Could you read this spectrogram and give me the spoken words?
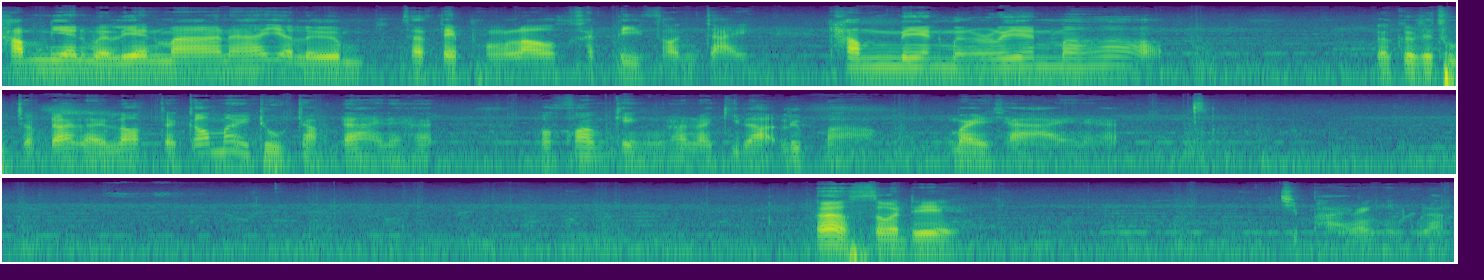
ทำเนียนเหมือนเรียนมานะฮะอย่าลืมสเต็ปของเราคติสอนใจทำเนียนเหมือนเรียนมาแล้วเกือบจะถูกจับได้หลายรอบแต่ก็ไม่ถูกจับได้นะฮะเพราะความเก่งของท่านอากิระหรือเปล่าไม่ใช่นะฮะ ออสวัสดี ชิบหายแม่งเห็นกูแล้ว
